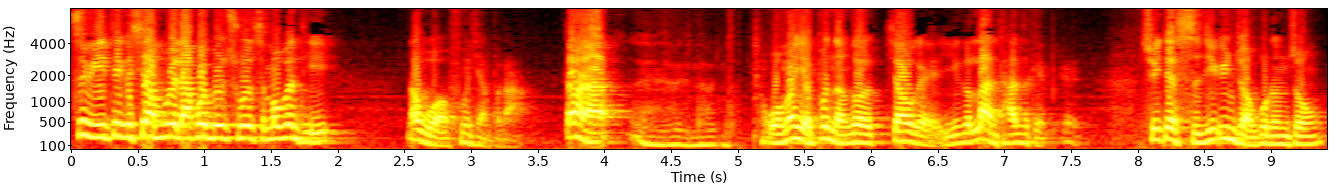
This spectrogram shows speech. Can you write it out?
至于这个项目未来会不会出什么问题，那我风险不大。当然，我们也不能够交给一个烂摊子给别人，所以在实际运转过程中，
